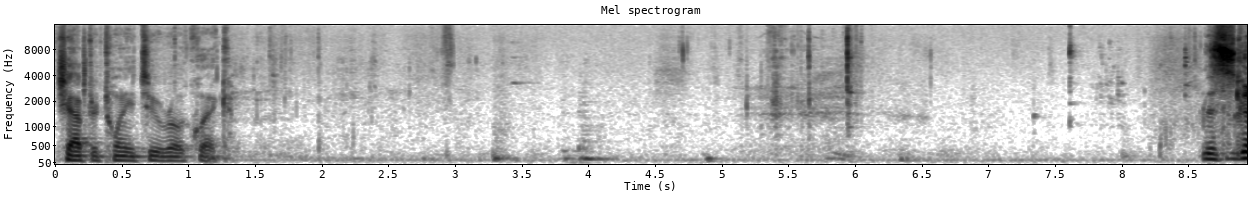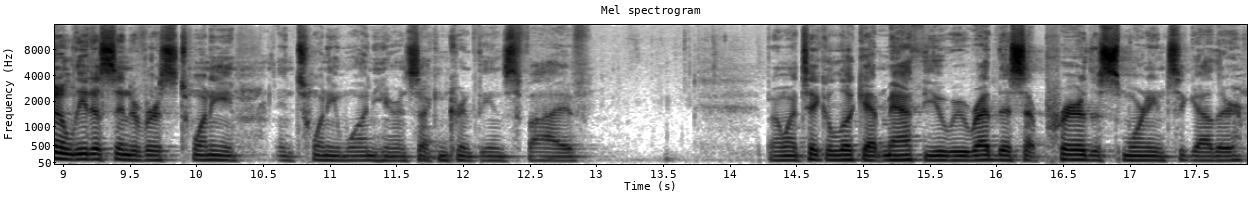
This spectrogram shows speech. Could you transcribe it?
chapter 22 real quick. This is going to lead us into verse 20 and 21 here in 2 Corinthians 5. But I want to take a look at Matthew. We read this at prayer this morning together.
